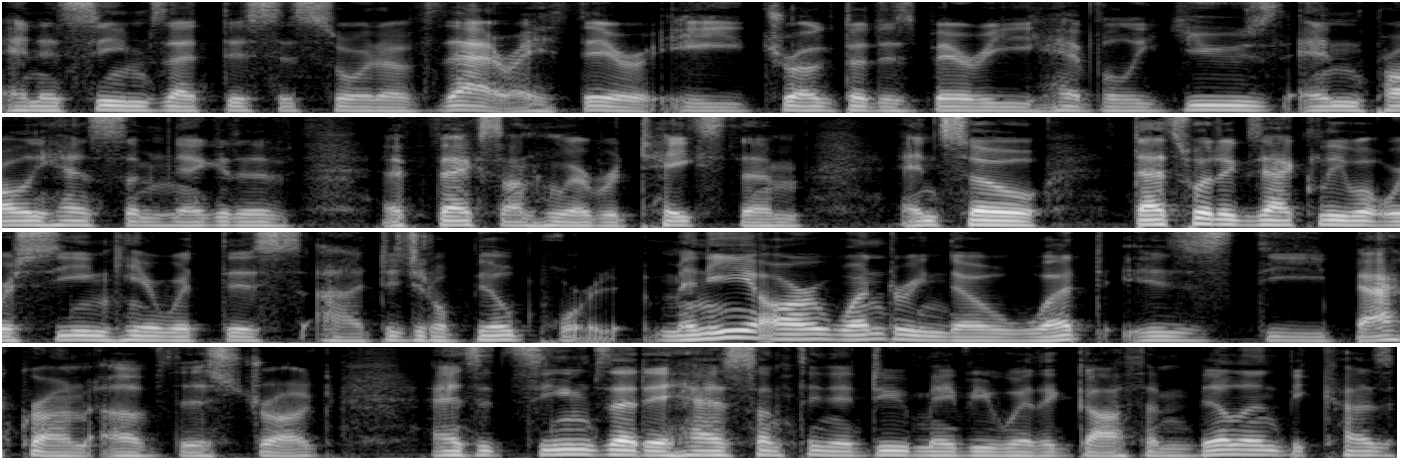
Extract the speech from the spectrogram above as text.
And it seems that this is sort of that right there a drug that is very heavily used and probably has some negative effects on whoever takes them. And so that's what exactly what we're seeing here with this uh, digital billboard. Many are wondering though, what is the background of this drug? As it seems that it has something to do maybe with a Gotham villain because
